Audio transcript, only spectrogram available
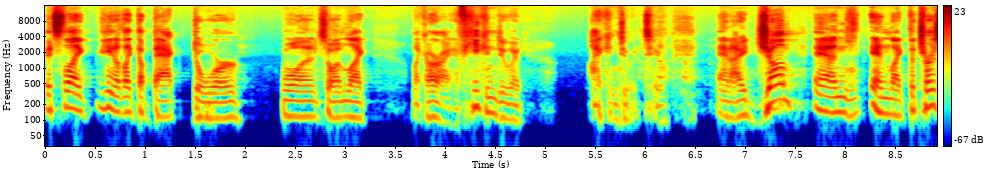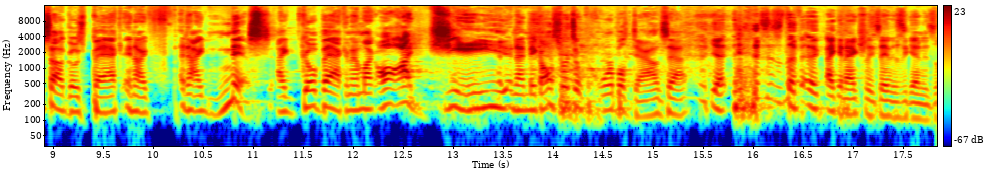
It's like, you know, like the back door one. So I'm like, I'm like, all right, if he can do it, I can do it too. And I jump and and like the turnstile goes back and I and I miss. I go back and I'm like, oh gee, and I make all sorts of horrible downs at. Yeah, this is the. I can actually say this again. Is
